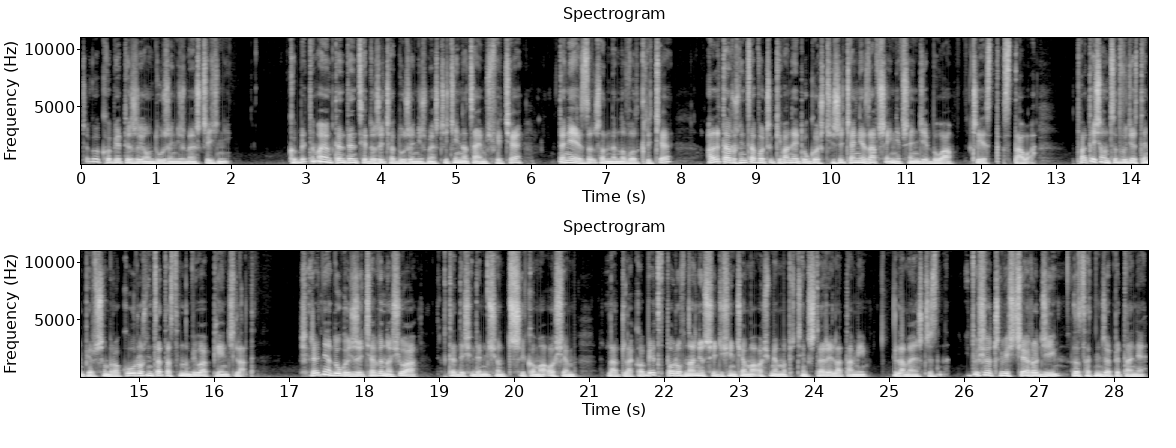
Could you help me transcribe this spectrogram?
Dlaczego kobiety żyją dłużej niż mężczyźni? Kobiety mają tendencję do życia dłużej niż mężczyźni na całym świecie. To nie jest żadne nowe odkrycie, ale ta różnica w oczekiwanej długości życia nie zawsze i nie wszędzie była czy jest stała. W 2021 roku różnica ta stanowiła 5 lat. Średnia długość życia wynosiła wtedy 73,8 lat dla kobiet w porównaniu z 68,4 latami dla mężczyzn. I tu się oczywiście rodzi zasadnicze pytanie:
